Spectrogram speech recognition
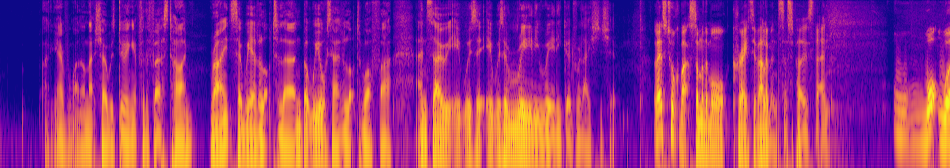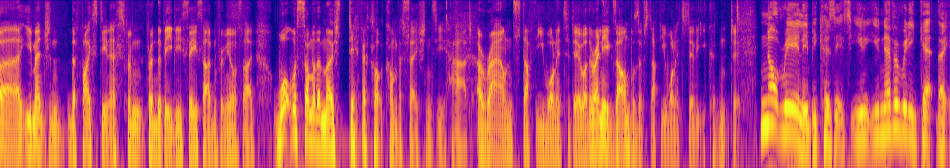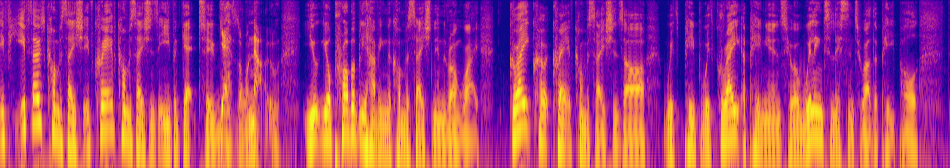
everyone on that show was doing it for the first time. Right, so we had a lot to learn, but we also had a lot to offer, and so it was a, it was a really really good relationship. Let's talk about some of the more creative elements, I suppose. Then, what were you mentioned the feistiness from from the BBC side and from your side? What were some of the most difficult conversations you had around stuff that you wanted to do? Are there any examples of stuff you wanted to do that you couldn't do? Not really, because it's you. You never really get that. If if those conversations, if creative conversations either get to yes or no, you you're probably having the conversation in the wrong way. Great creative conversations are with people with great opinions who are willing to listen to other people.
